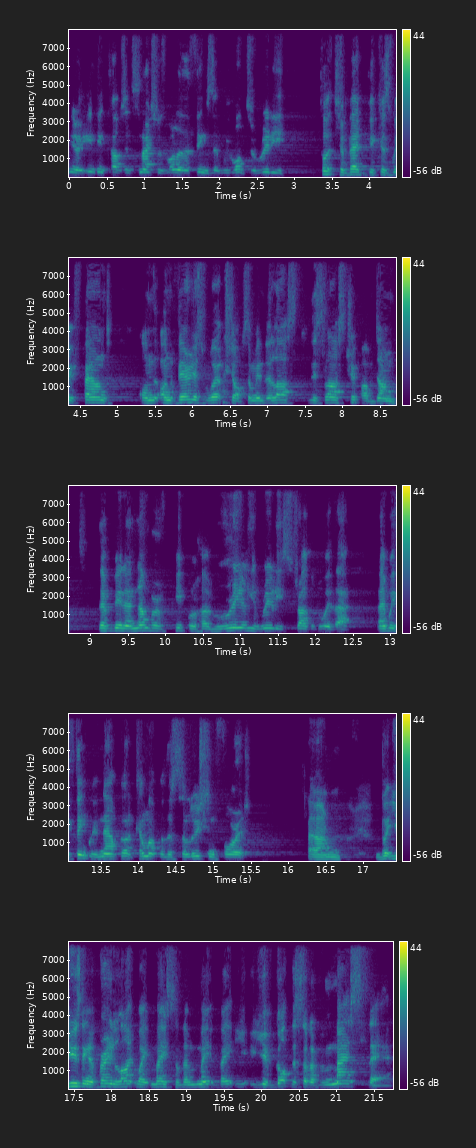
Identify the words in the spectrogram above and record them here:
you know, Indian Clubs International is one of the things that we want to really put to bed because we've found on on various workshops. I mean, the last this last trip I've done, there have been a number of people who have really, really struggled with that, and we think we've now got to come up with a solution for it um, but using a very lightweight mace, so the, you've got the sort of mass there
